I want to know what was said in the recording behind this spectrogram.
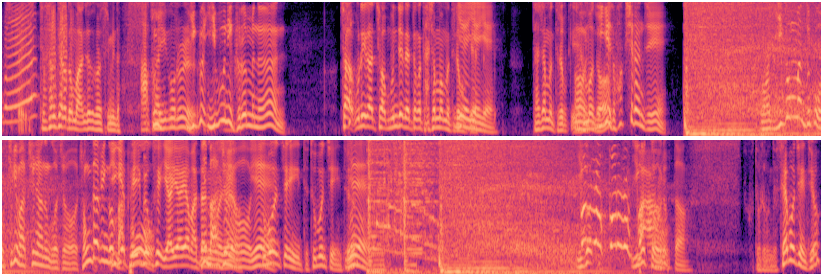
네. 자, 상태가 너무 안 좋아서 그렇습니다. 아, 자, 이거를 이거 이분이 그러면은 자, 우리가 저 문제 냈던 거 다시 한 번만 들어볼게요. 예, 예, 예. 다시 한 번 들어볼게요. 어, 한 번 더. 이게 확실한지. 와, 이것만 듣고 어떻게 맞추냐는 거죠. 정답인 건 이게 맞고. 베이비복스의 야야야 맞다는 네, 맞아요. 거예요. 예. 두 번째 힌트, 두 번째 힌트. 예. 이거 이것도 어렵다. 그것도 어려운데. 세 번째 힌트요?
